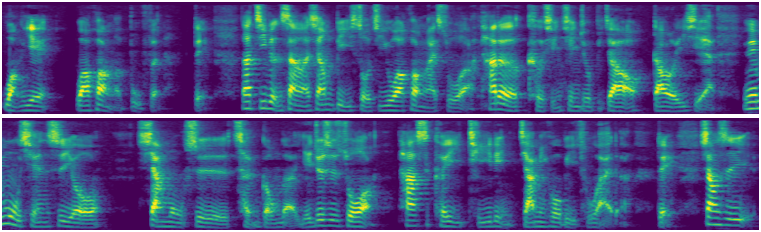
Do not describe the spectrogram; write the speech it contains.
网页挖矿的部分。对，那基本上啊，相比手机挖矿来说啊，它的可行性就比较高了一些，因为目前是有项目是成功的，也就是说。它是可以提领加密货币出来的，对，像是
